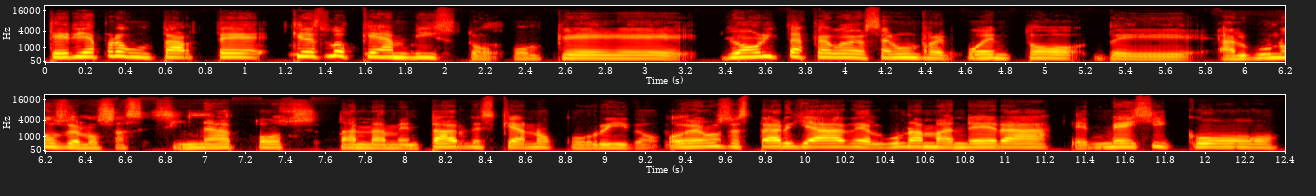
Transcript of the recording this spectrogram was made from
quería preguntarte qué es lo que han visto, porque yo ahorita acabo de hacer un recuento de algunos de los asesinatos tan lamentables que han ocurrido. Podemos estar ya de alguna manera en México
